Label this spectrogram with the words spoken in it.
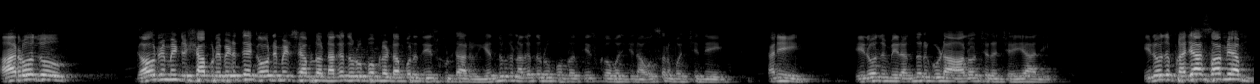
ఆ రోజు గవర్నమెంట్ షాపులు పెడితే గవర్నమెంట్ షాపులో నగదు రూపంలో డబ్బులు తీసుకుంటారు. ఎందుకు నగదు రూపంలో తీసుకోవాల్సిన అవసరం వచ్చింది? అని ఈరోజు మీరందరూ కూడా ఆలోచన చేయాలి. ఈరోజు ప్రజాస్వామ్యం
